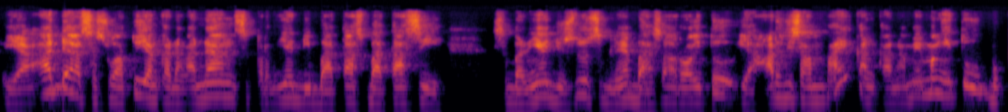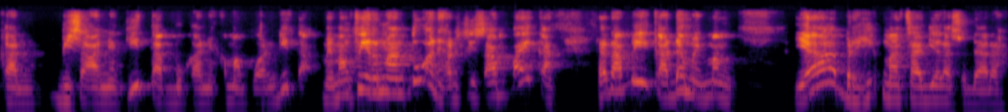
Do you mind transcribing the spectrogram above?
Ya ada sesuatu yang kadang-kadang sepertinya dibatas-batasi. Sebenarnya justru sebenarnya bahasa roh itu ya harus disampaikan karena memang itu bukan bisaannya kita bukannya kemampuan kita. Memang firman Tuhan harus disampaikan. Tetapi kadang memang ya berhikmat sajalah saudara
